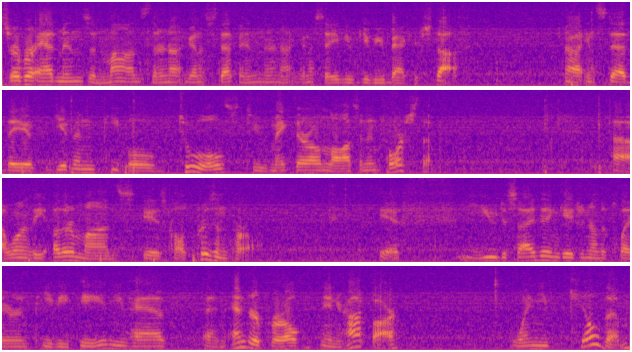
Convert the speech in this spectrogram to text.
server admins and mods, they're not going to step in, they're not going to save you, give you back your stuff. Uh, instead, they've given people tools to make their own laws and enforce them. Uh, one of the other mods is called Prison Pearl. If you decide to engage another player in PvP and you have an Ender Pearl in your hotbar, when you kill them,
